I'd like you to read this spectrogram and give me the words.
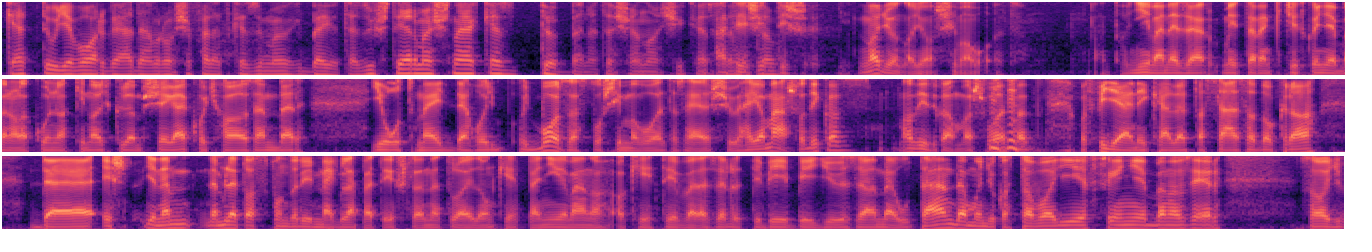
1-2, ugye Varga Ádámról se feledkezünk hogy bejött ezüstérmesnek, ez döbbenetesen nagy siker Hát és szerintem. itt is nagyon-nagyon sima volt. Hát, hogy nyilván ezer méteren kicsit könnyebben alakulnak ki nagy különbségek, hogyha az ember jót megy, de hogy, hogy borzasztó sima volt az első hely. A második az, az izgalmas volt, tehát ott figyelni kellett a századokra, de és ugye nem, nem lehet azt mondani, hogy meglepetés lenne tulajdonképpen nyilván a, a két évvel ezelőtti VB győzelme után, de mondjuk a tavalyi év fényében azért Szóval, hogy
